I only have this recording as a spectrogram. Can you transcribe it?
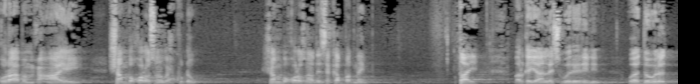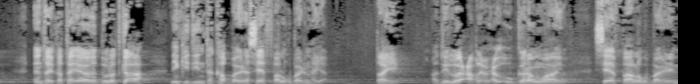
quraaba muxuu ahaayey shan boqoloo sano wax ku dhow. Shan boqoloo sano haddaysan ka badnayn. Ayib marka yaan la iswareerinin waa dowlad. Intay ka tahay eega dowlad ka ah ninkii diinta ka baydha seef baa lagu baydhinhaya ayib haddii loo caqli waxba uu garan waayo seef baa lagu baydhin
